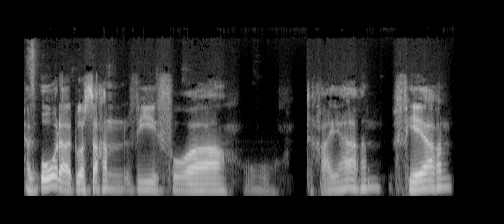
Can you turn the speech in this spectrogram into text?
Also Oder du hast Sachen wie vor oh, drei Jahren, vier Jahren,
